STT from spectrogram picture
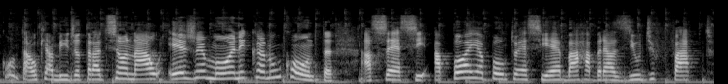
contar o que a mídia tradicional hegemônica não conta. Acesse apoia.se barra Brasil de Fato.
